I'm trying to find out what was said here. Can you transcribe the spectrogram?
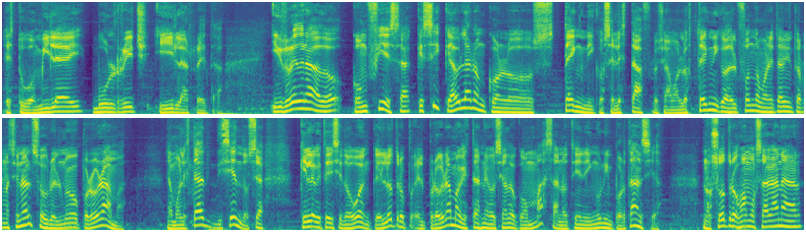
estuvo Milley, Bullrich y Larreta. Y Redrado confiesa que sí, que hablaron con los técnicos, el staff lo llamo, los técnicos del Fondo Monetario Internacional sobre el nuevo programa. Digamos, le está diciendo, o sea, ¿qué es lo que está diciendo? Bueno, que el otro, el programa que estás negociando con Massa no tiene ninguna importancia. Nosotros vamos a ganar.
